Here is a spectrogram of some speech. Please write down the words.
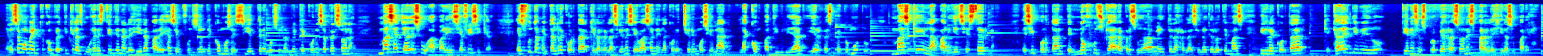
En ese momento comprendí que las mujeres tienden a elegir a parejas en función de cómo se sienten emocionalmente con esa persona, más allá de su apariencia física. Es fundamental recordar que las relaciones se basan en la conexión emocional, la compatibilidad y el respeto mutuo, más que en la apariencia externa. Es importante no juzgar apresuradamente las relaciones de los demás y recordar que cada individuo tiene sus propias razones para elegir a su pareja.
